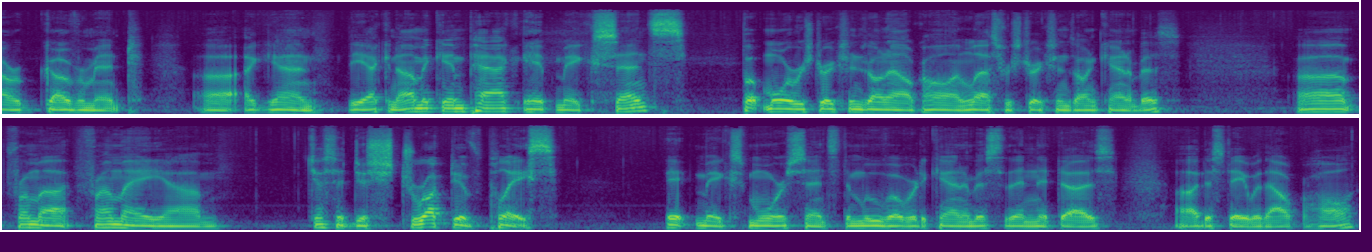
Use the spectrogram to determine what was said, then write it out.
our government. Uh, again, the economic impact, it makes sense. Put more restrictions on alcohol and less restrictions on cannabis. Uh, from a from a um, just a destructive place, it makes more sense to move over to cannabis than it does uh, to stay with alcohol.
